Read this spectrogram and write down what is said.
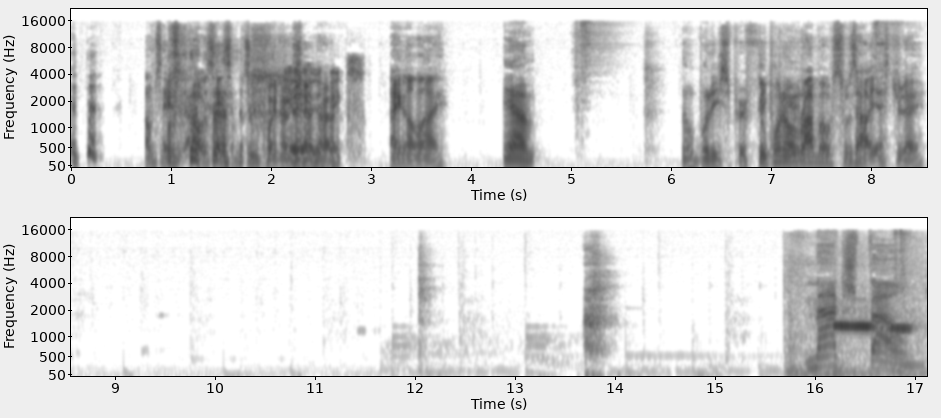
I'm saying I was saying some 2.0 Yo, shit, yo, yo, bro. mix. I ain't gonna lie. Yeah. Nobody's perfect. 2.0 dude. Ramos was out yesterday. Match found.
